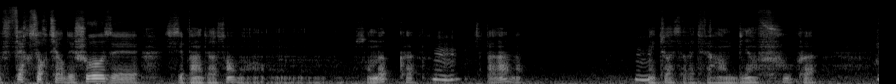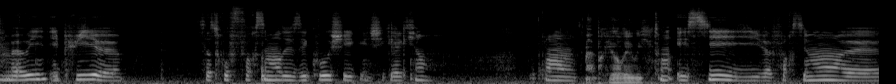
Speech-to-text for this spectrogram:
faire sortir des choses, et si c'est pas intéressant, ben, on s'en moque, quoi. Mhm. C'est pas grave. Mhm. Mais toi, ça va te faire un bien fou, quoi. Bah oui, et puis euh, ça trouve forcément des échos chez, chez quelqu'un. Enfin, A priori, oui. ton et si, il va forcément euh,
